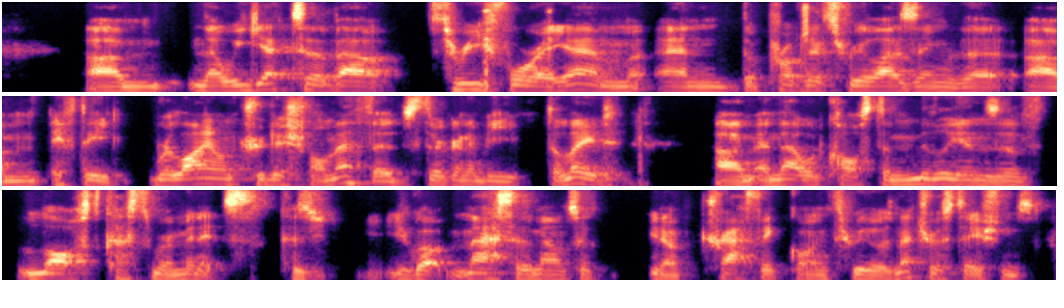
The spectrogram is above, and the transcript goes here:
Um, now we get to about 3, 4 a.m., and the project's realizing that um, if they rely on traditional methods, they're going to be delayed. Um, and that would cost them millions of lost customer minutes because you've got massive amounts of you know traffic going through those metro stations.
